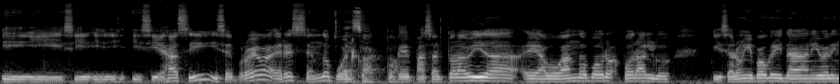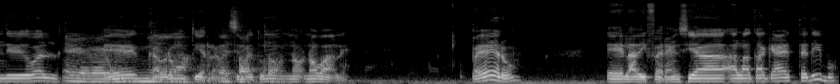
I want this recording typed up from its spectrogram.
Y, y si, y, y si es así y se prueba, eres siendo puerco. Exacto. Porque pasar toda la vida eh, abogando por, por algo y ser un hipócrita a nivel individual es cabrón tierra. Tú no, no, no vale. Pero eh, la diferencia al ataque a este tipo.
